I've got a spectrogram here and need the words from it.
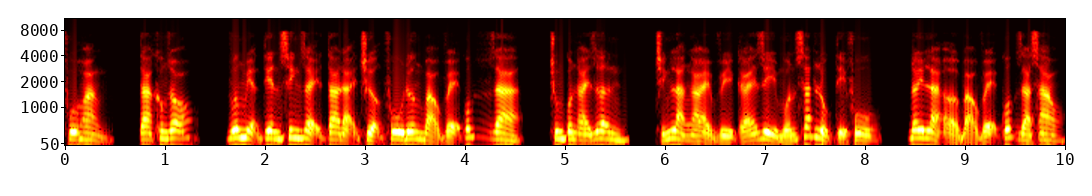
Phu hoàng, ta không rõ, vương miện tiên sinh dạy ta đại trượng phu đương bảo vệ quốc gia, trung quân ái dân, chính là ngài vì cái gì muốn sát lục tỷ phu, đây là ở bảo vệ quốc gia sao.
